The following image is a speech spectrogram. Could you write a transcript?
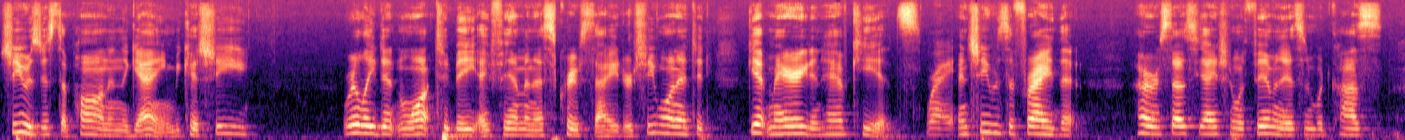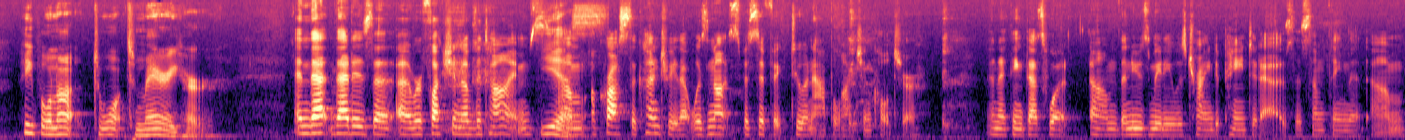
she was just a pawn in the game because she really didn't want to be a feminist crusader. She wanted to get married and have kids. Right. And she was afraid that her association with feminism would cause people not to want to marry her. And that, that is a, a reflection of the times Yes. um, across the country that was not specific to an Appalachian culture. And I think that's what um, the news media was trying to paint it as, as something that um,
